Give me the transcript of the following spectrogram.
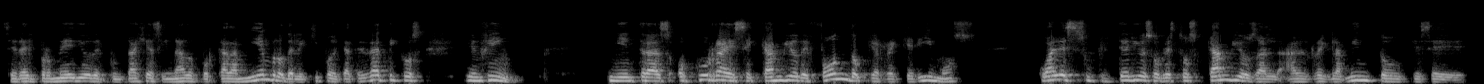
será el promedio del puntaje asignado por cada miembro del equipo de catedráticos. En fin, mientras ocurra ese cambio de fondo que requerimos, ¿cuál es su criterio sobre estos cambios al, reglamento que se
